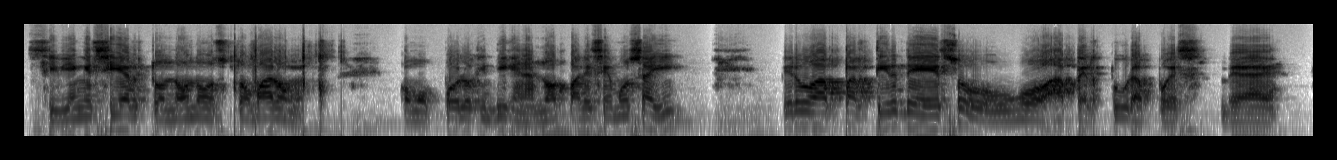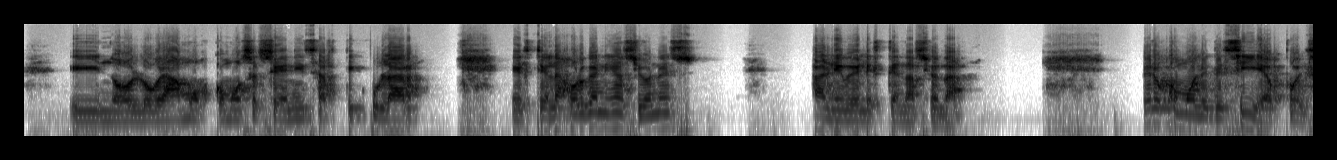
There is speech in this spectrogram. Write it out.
si bien es cierto, no nos tomaron como pueblos indígenas, no aparecemos ahí, pero a partir de eso hubo apertura, pues, y no logramos como CECENIS articular este, las organizaciones a nivel este nacional. Pero como les decía, pues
